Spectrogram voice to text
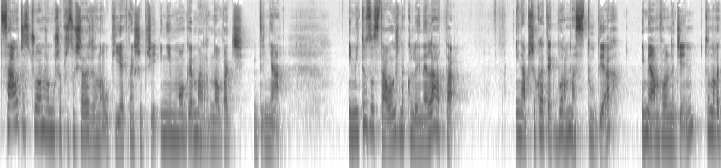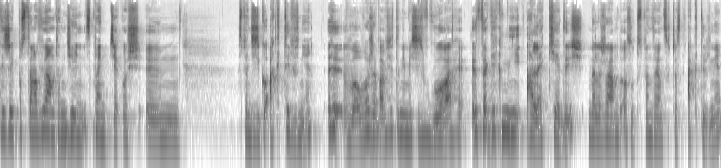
cały czas czułam, że muszę przesiadać do nauki jak najszybciej i nie mogę marnować dnia. I mi to zostało już na kolejne lata. I na przykład jak byłam na studiach i miałam wolny dzień, to nawet jeżeli postanowiłam ten dzień spędzić jakoś... spędzić go aktywnie, bo może Wam się to nie mieścić w głowach, tak jak mi, ale kiedyś należałam do osób spędzających czas aktywnie.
